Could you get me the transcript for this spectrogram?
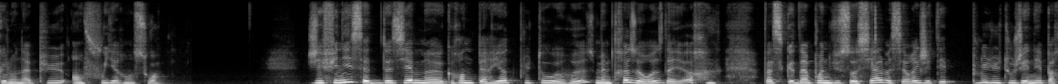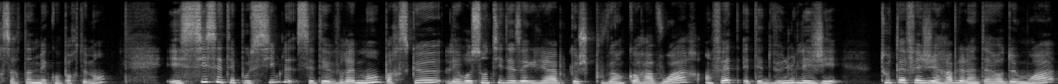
que l'on a pu enfouir en soi. J'ai fini cette deuxième euh, grande période plutôt heureuse, même très heureuse d'ailleurs, parce que d'un point de vue social, bah, c'est vrai que j'étais plus du tout gênée par certains de mes comportements. Et si c'était possible, c'était vraiment parce que les ressentis désagréables que je pouvais encore avoir, en fait, étaient devenus légers, tout à fait gérables à l'intérieur de moi,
